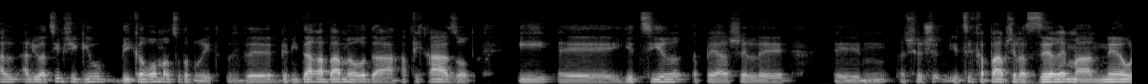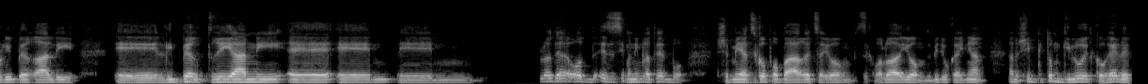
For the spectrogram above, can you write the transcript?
על, יועצים שהגיעו בעיקרון מארצות הברית, ובמידה רבה מאוד ההפיכה הזאת היא אה, יציר כפיה של, אה, אמ, יציר כפיו של הזרם הניאו-ליברלי, אה, ליברטריאני, אמ, לא יודע עוד איזה סימנים לתת בו, שמייצגו פה בארץ היום, זה כבר לא היום, זה בדיוק העניין. אנשים פתאום גילו את קהלת,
